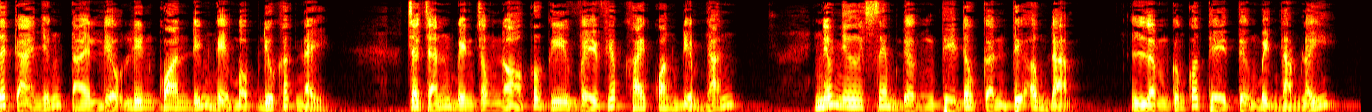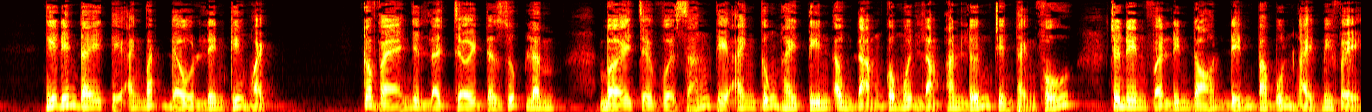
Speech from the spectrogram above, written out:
tất cả những tài liệu liên quan đến nghề mộc điêu khắc này. Chắc chắn bên trong nó có ghi về phép khai quang điểm nhãn. Nếu như xem được thì đâu cần tới ông Đạm. Lâm cũng có thể tự mình làm lấy. Nghĩ đến đây thì anh bắt đầu lên kế hoạch. Có vẻ như là trời đã giúp Lâm, bởi trời vừa sáng thì anh cũng hay tin ông Đạm có mối làm ăn lớn trên thành phố, cho nên phải lên đó đến ba bốn ngày mới về.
